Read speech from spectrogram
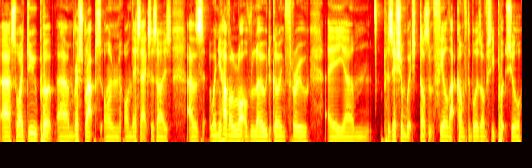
Uh, so I do put um, wrist wraps on on this exercise as when you have a lot of load going through a um, position which doesn't feel that comfortable is obviously puts your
